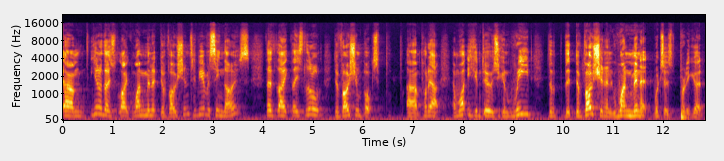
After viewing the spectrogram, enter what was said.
um, you know, those like one minute devotions? Have you ever seen those? They're like these little devotion books um, put out. And what you can do is you can read the, the devotion in one minute, which is pretty good.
